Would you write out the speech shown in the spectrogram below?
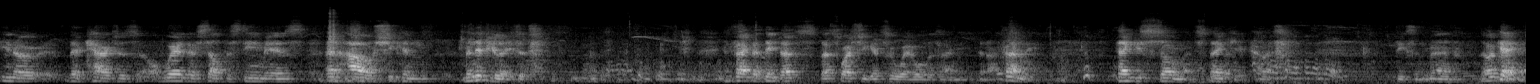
you know, their characters, where their self-esteem is, and how she can manipulate it. In fact, I think that's, that's why she gets away all the time in our family. Thank you so much. Thank you. God. Decent man. Okay.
